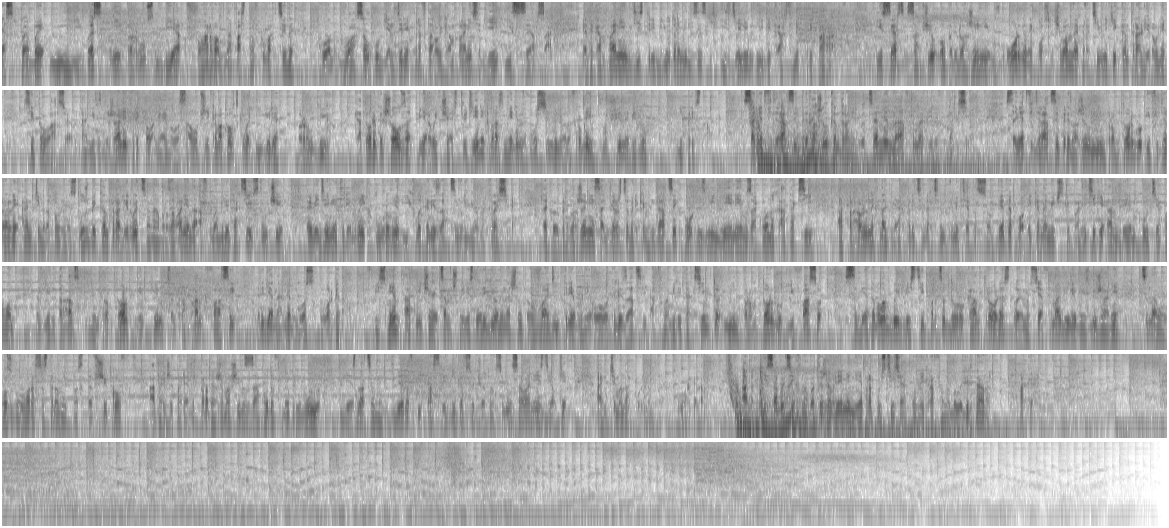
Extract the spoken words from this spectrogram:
СПБ НИИВЭС и Русбиофармом на поставку вакцины Конвасл у гендиректора второй компании Сергея Иссерса. Эта компания – дистрибьютор медицинских изделий и лекарственных препаратов. ИСРС сообщил о предложении в органы, после чего оперативники контролировали ситуацию. Они задержали предполагаемого сообщника Маковского Игоря Рудых, который пришел за первой частью денег в размере 8 миллионов рублей. Мужчина вину не признал. Совет Федерации предложил контролировать цены на автомобили такси. Совет Федерации предложил Минпромторгу и Федеральной антимонопольной службе контролировать ценообразование на автомобили такси в случае введения требований к уровню их локализации в регионах России. Такое предложение содержится в рекомендациях по изменениям в законах о такси, отправленных на днях председателем Комитета Совбеда по экономической политике Андреем Кутеповым в Минтранс, Минпромторг, Минфин, Центробанк, ФАС и региональным госорганам. В письме отмечается, что если регионы начнут вводить требования о локализации автомобилей такси, то Минпромторгу и ФАСу следовало бы ввести процедуру контроля стоимости автомобилей в избежании ценового сговора со стороны поставщиков, а также порядок продажи машин с заводов напрямую, без наценок дилеров и посредников с учетом согласования сделки антимонопольным органом. А другие события, но в это же время не пропустите. У микрофона был Игорь Таннер. Пока.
